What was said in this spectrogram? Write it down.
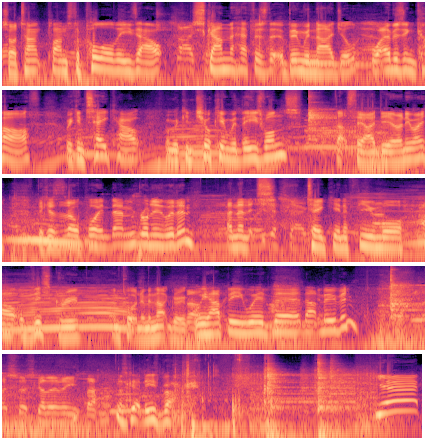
So our tank plans to pull all these out, scan the heifers that have been with Nigel, whatever's in calf, we can take out and we can chuck in with these ones. That's the idea anyway, because there's no point them running with him, and then it's taking a few more out of this group and putting them in that group. Are we happy with uh, that moving? let's, let's get these back. Let's get these back. Yep.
